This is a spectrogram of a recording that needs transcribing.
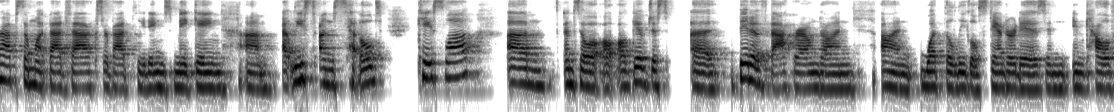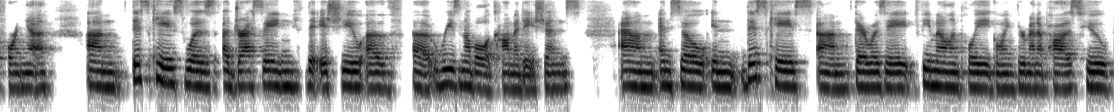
perhaps somewhat bad facts or bad pleadings making um, at least unsettled case law. Um, and so I'll, I'll, give just a bit of background on on what the legal standard is in in California. Um, this case was addressing the issue of uh, reasonable accommodations. Um, and so in this case, um, there was a female employee going through menopause who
